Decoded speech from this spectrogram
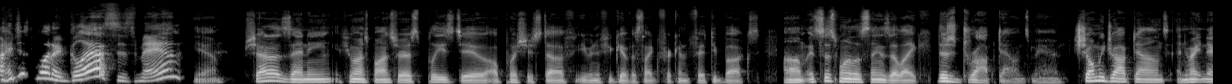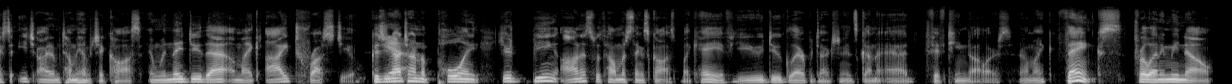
I just wanted glasses, man. Yeah. Shout out Zenni. If you want to sponsor us, please do. I'll push your stuff, even if you give us like freaking 50 bucks. Um, it's just one of those things that like there's drop downs, man. Show me drop downs, and right next to each item, tell me how much it costs. And when they do that, I'm like, I trust you. Because you're Yeah. not trying to pull any you're being honest with how much things cost. Like, hey, if you do glare protection, it's gonna add $15. And I'm like, thanks for letting me know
